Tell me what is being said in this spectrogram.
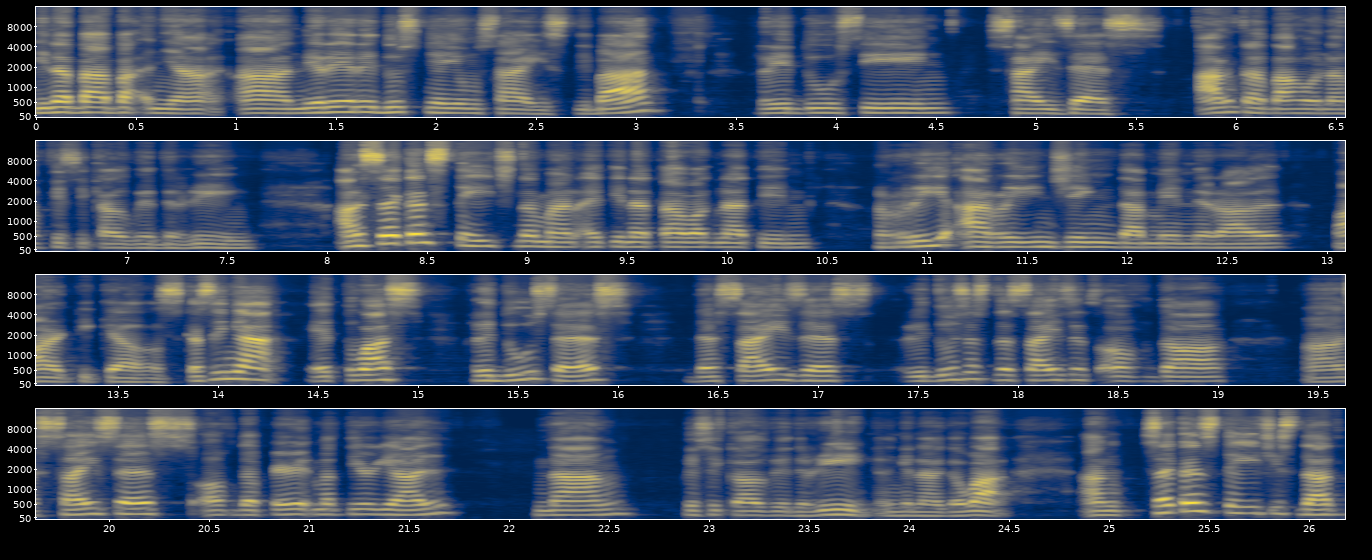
binababa niya, uh, nire-reduce niya yung size. Di ba? Reducing sizes ang trabaho ng physical weathering. Ang second stage naman ay tinatawag natin rearranging the mineral particles. Kasi nga, it was reduces the sizes, reduces the sizes of the uh, sizes of the parent material ng physical weathering ang ginagawa. Ang second stage is that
